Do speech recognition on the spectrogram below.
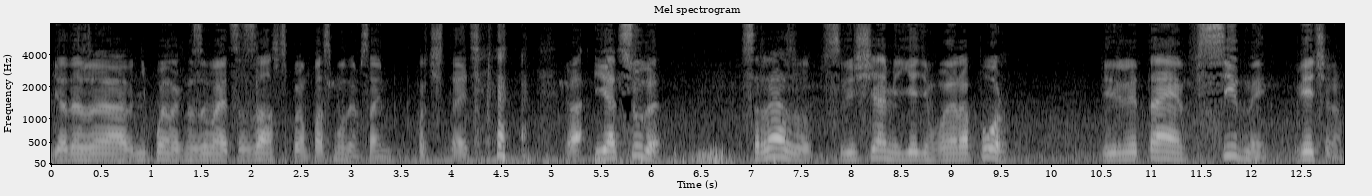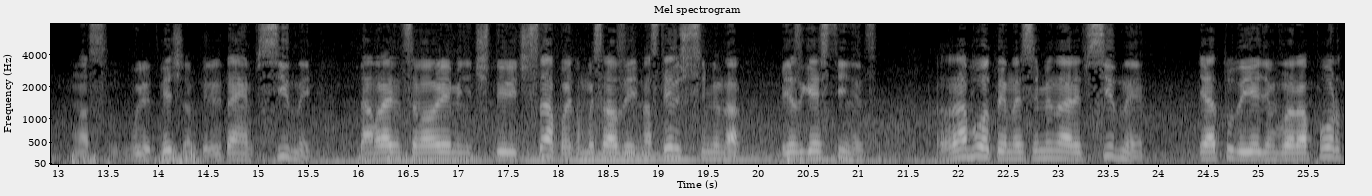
Я даже не понял, как называется зал. Сейчас прям посмотрим, сами прочитайте. А, и отсюда сразу с вещами едем в аэропорт. Перелетаем в Сидней вечером. У нас вылет вечером. Перелетаем в Сидней. Там разница во времени 4 часа, поэтому мы сразу едем на следующий семинар без гостиницы. Работаем на семинаре в Сиднее и оттуда едем в аэропорт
